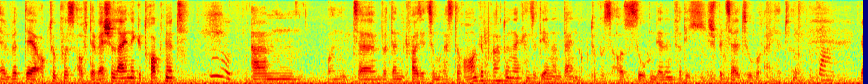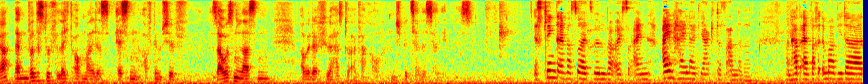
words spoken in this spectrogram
äh, wird der Oktopus auf der Wäscheleine getrocknet mhm. ähm, und äh, wird dann quasi zum Restaurant gebracht und dann kannst du dir dann deinen Oktopus aussuchen, der dann für dich speziell zubereitet wird. Ja ja, dann würdest du vielleicht auch mal das Essen auf dem Schiff sausen lassen, aber dafür hast du einfach auch ein spezielles Erlebnis. Es klingt einfach so, als würden bei euch so ein, ein Highlight jagt das andere. Man hat einfach immer wieder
